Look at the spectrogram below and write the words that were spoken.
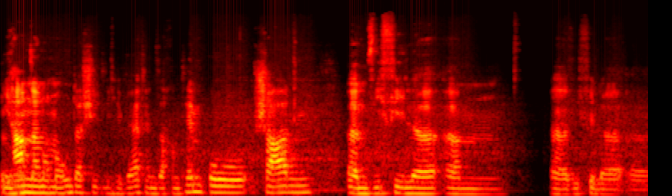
Die Mhm. haben dann nochmal unterschiedliche Werte in Sachen Tempo, Schaden, ähm, wie viele, ähm, äh, wie viele äh,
